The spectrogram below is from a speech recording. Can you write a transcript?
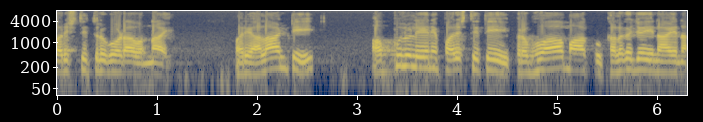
పరిస్థితులు కూడా ఉన్నాయి. మరి అలాంటి అప్పులు లేని పరిస్థితి ప్రభువా మాకు కలగజేయి నాయన.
